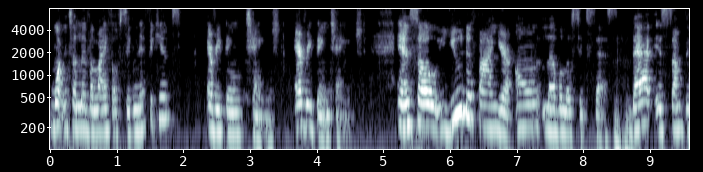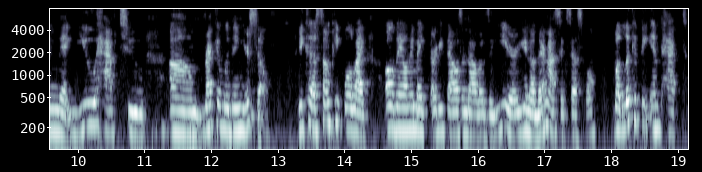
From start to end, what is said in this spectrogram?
wanting to live a life of significance, everything changed. Everything changed." And so you define your own level of success. Mm-hmm. That is something that you have to um, reckon within yourself. Because some people like, oh, they only make thirty thousand dollars a year. You know, they're not successful. But look at the impact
